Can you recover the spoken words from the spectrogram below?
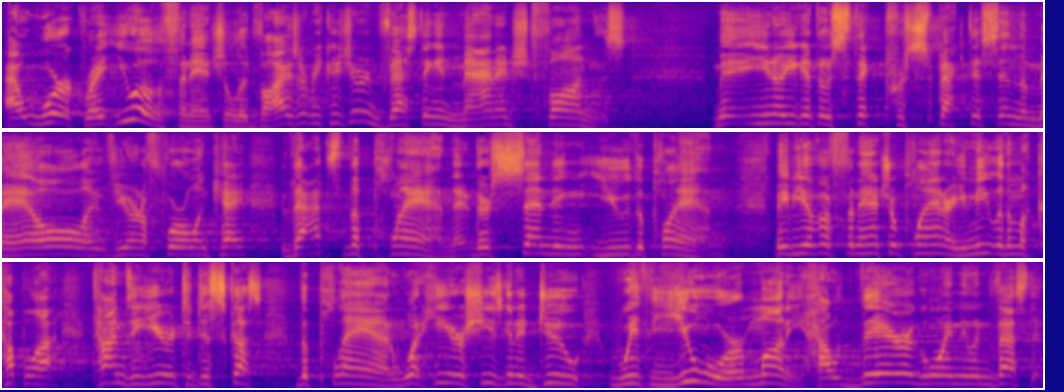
at work, right, you have a financial advisor because you're investing in managed funds. You know, you get those thick prospectus in the mail if you're in a 401k. That's the plan. They're sending you the plan. Maybe you have a financial planner. You meet with them a couple of times a year to discuss the plan, what he or she's going to do with your money, how they're going to invest it.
